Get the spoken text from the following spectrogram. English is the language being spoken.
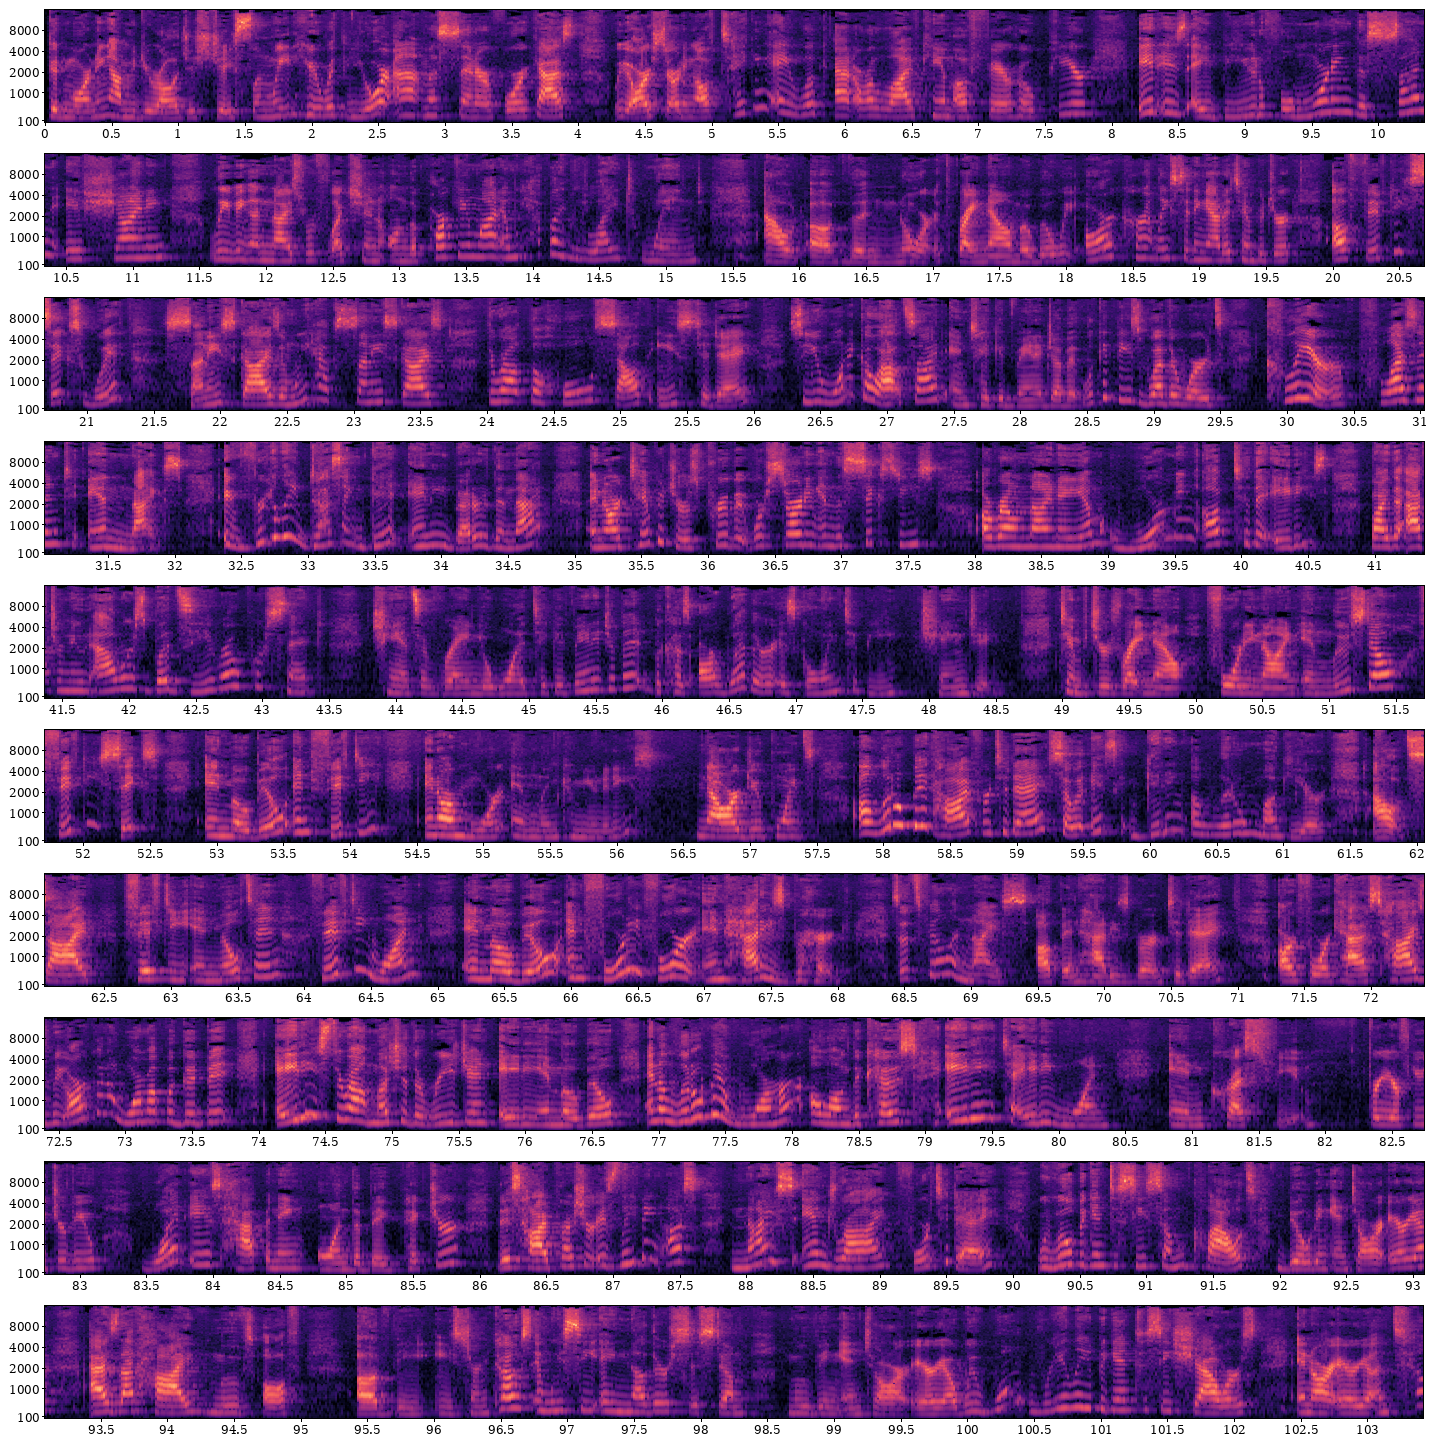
Good morning, I'm meteorologist Jacelyn Wheat here with your Atmos Center forecast. We are starting off taking a look at our live cam of Fairhope Pier. It is a beautiful morning. The sun is shining, leaving a nice reflection on the parking lot, and we have a light wind out of the north. Right now in Mobile, we are currently sitting at a temperature of 56 with sunny skies, and we have sunny skies throughout the whole southeast today. So you want to go outside and take advantage of it. Look at these weather words clear, pleasant, and nice. It really doesn't get any better than that, and our temperatures prove it. We're starting in the 60s around 9 a.m., warming up to the 80s by the afternoon hours, but 0% chance of rain. You'll want to take advantage of it because our weather is going to be changing. Temperatures right now 49 in Lucedale, 56 in Mobile, and 50 in our more inland communities. Now our dew point's a little bit high for today, so it is getting a little muggier outside. 50 in Milton, 51 in Mobile, and 44 in Hattiesburg. So it's feeling nice up in Hattiesburg today. Our forecast highs, we are going to warm up a good bit. 80s throughout much of the region, 80 in Mobile, and a little bit warmer along the coast, 80 to 81 in Crestview for your future view, what is happening on the big picture? This high pressure is leaving us nice and dry for today. We will begin to see some clouds building into our area as that high moves off of the eastern coast and we see another system moving into our area. We won't really begin to see showers in our area until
